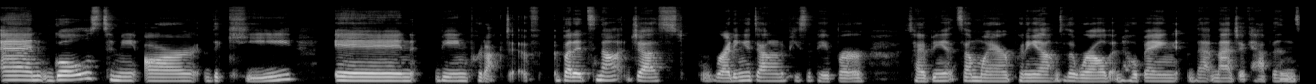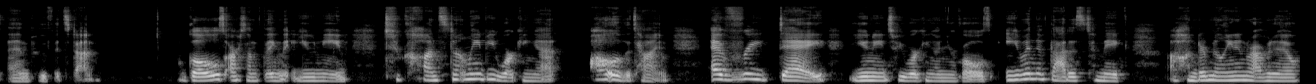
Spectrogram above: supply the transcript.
And goals to me are the key in being productive. But it's not just writing it down on a piece of paper typing it somewhere, putting it out into the world, and hoping that magic happens and poof, it's done. Goals are something that you need to constantly be working at all of the time. Every day, you need to be working on your goals, even if that is to make a hundred million in revenue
